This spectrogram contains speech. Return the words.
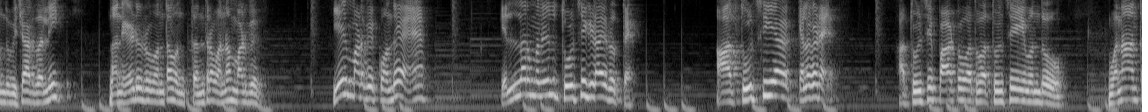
ಒಂದು ವಿಚಾರದಲ್ಲಿ ನಾನು ಹೇಳಿರುವಂಥ ಒಂದು ತಂತ್ರವನ್ನು ಮಾಡಬೇಕು. ಏನು ಮಾಡಬೇಕು ಅಂದರೆ ಎಲ್ಲರ ಮನೆಯಲ್ಲೂ ತುಳಸಿ ಗಿಡ ಇರುತ್ತೆ. ಆ ತುಳಸಿಯ ಕೆಳಗಡೆ, ಆ ತುಳಸಿ ಪಾಟು ಅಥವಾ ತುಳಸಿ ಒಂದು ವನ ಅಂತ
